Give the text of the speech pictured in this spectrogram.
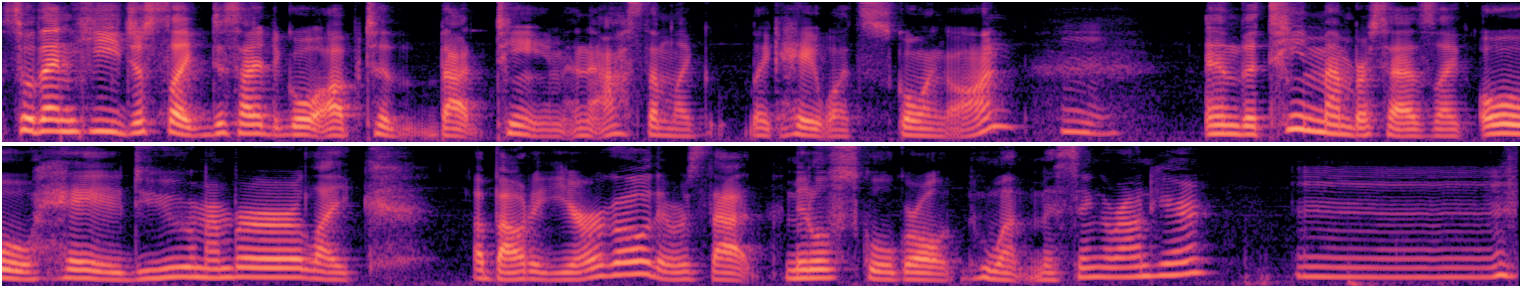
So then he just like decided to go up to that team and ask them like like hey what's going on? And the team member says like oh hey do you remember like about a year ago there was that middle school girl who went missing around here? mm,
